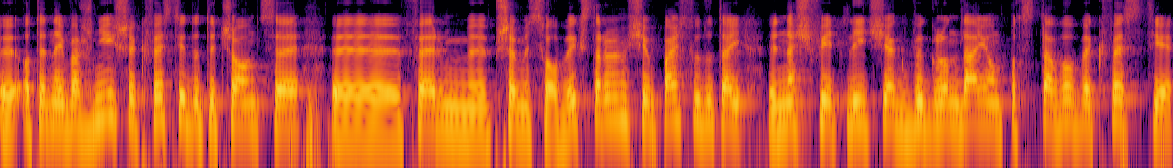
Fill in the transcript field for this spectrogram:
e, o te najważniejsze kwestie dotyczące e, ferm przemysłowych. Starałem się Państwu tutaj naświetlić, jak wyglądają podstawowe kwestie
